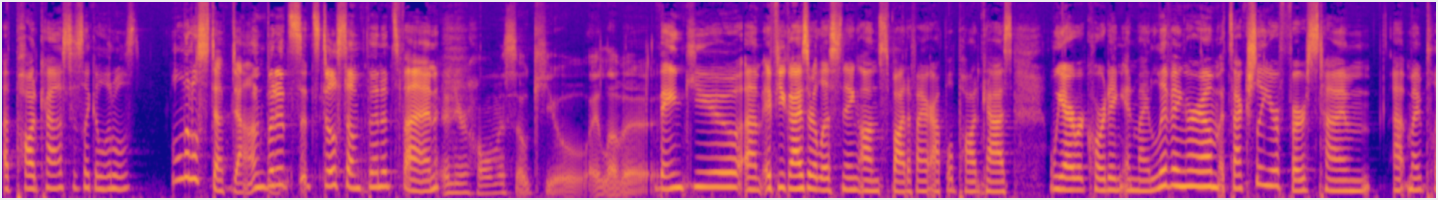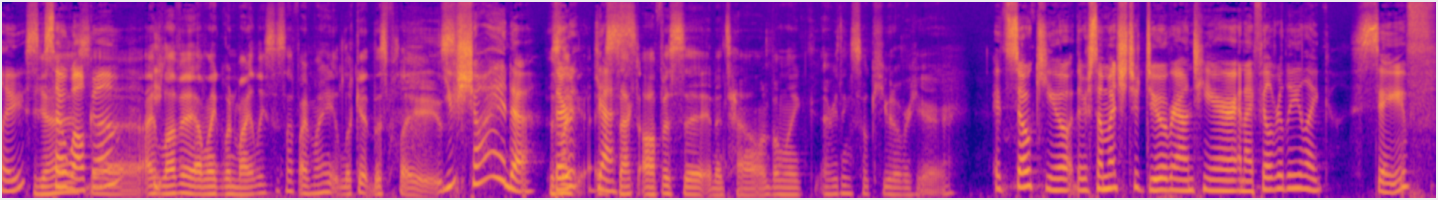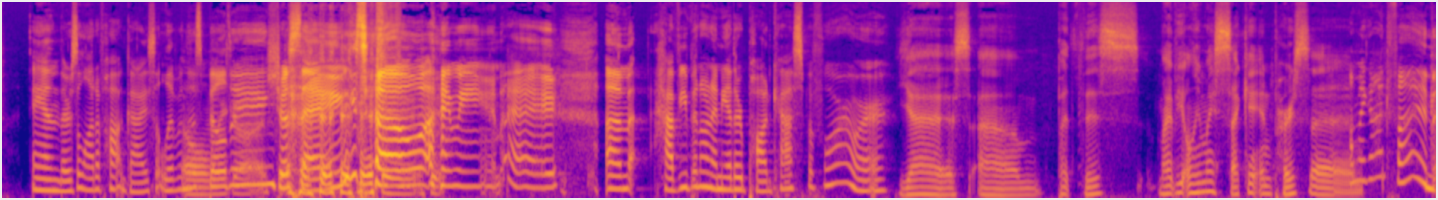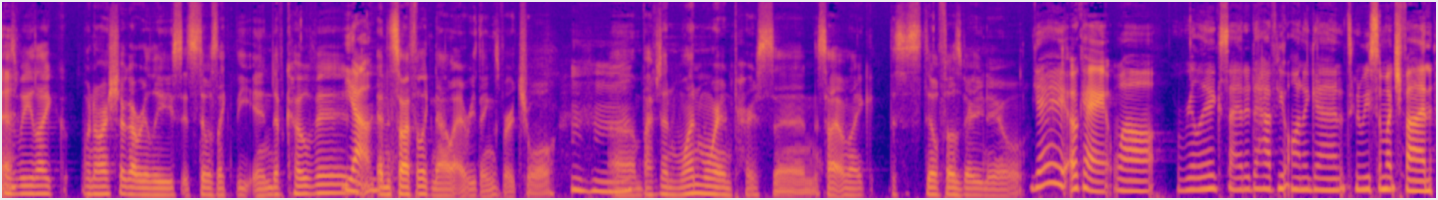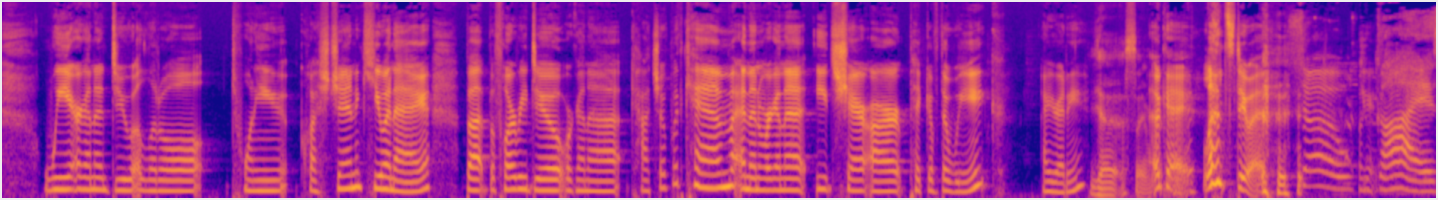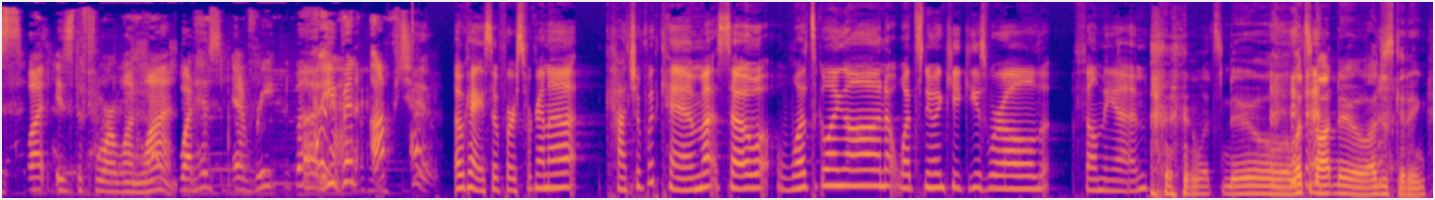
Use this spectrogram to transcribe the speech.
a podcast is like a little a little step down, but it's it's still something. It's fun. and your home is so cute. I love it. Thank you. Um, if you guys are listening on Spotify or Apple Podcasts, we are recording in my living room. It's actually your first time at my place. so welcome. uh, I love it. I'm like, when my lease is up, I might look at this place. You should. It's There- like yes. exact opposite in a town, but I'm like, everything's so cute over here. It's so cute. There's so much to do around here, and I feel really like safe. And there's a lot of hot guys that live in this Oh building. Just saying. so I mean, hey, um, have you been on any other podcasts before, or? Yes, um, but this might be only my second in person. Oh my god, fun! As we like when our show got released, it still was like the end of COVID. Yeah. And so I feel like now everything's virtual. Mm-hmm. Um, but I've done one more in person. So I'm like, this is, still feels very new. Yay. Okay. Well, really excited to have you on again. It's going to be so much fun. We are going to do a little 20 question Q&A, but before we do, we're going to catch up with Kim and then we're going to each share our pick of the week. Are you ready? Yes. I'm Okay, let's do it. So, you guys, what is the 411? What has everybody been up to? Okay, so first we're going to catch up with Kim. So, what's going on? What's new in Kiki's world? Fill me in. What's new? What's not new? I'm just kidding.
